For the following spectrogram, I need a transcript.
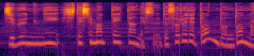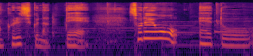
自分にしてしまっていたんです。でそれでどんどんどんどん苦しくなってそれを、えーと、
